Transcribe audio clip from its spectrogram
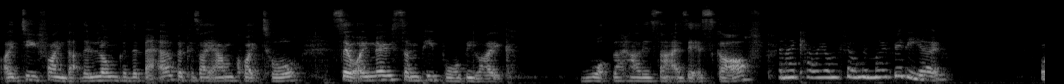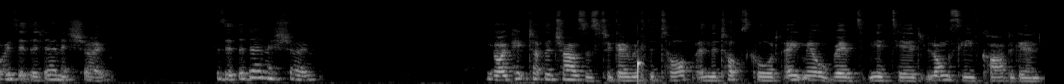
I do find that the longer the better because I am quite tall. So I know some people will be like, what the hell is that? Is it a scarf? Can I carry on filming my video? Or is it the Dennis show? Is it the Dennis show? So I picked up the trousers to go with the top and the top's called Oatmeal Ribbed Knitted Long Sleeve Cardigan.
